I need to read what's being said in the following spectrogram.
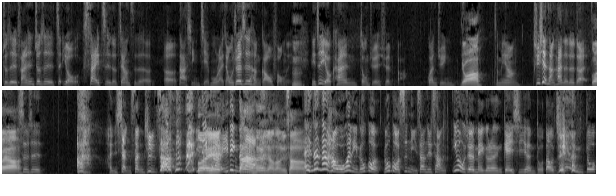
就是反正就是这有赛制的这样子的呃大型节目来讲，我觉得是很高峰哎，嗯，你自己有看总决选吧？冠军有啊？怎么样？去现场看的对不对？对啊，是不是啊？很想上去唱，一定的，一定的啦，当然会很想上去唱啊。哎、欸，那那好，我问你，如果如果是你上去唱，因为我觉得每个人给戏很多，道具很多，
